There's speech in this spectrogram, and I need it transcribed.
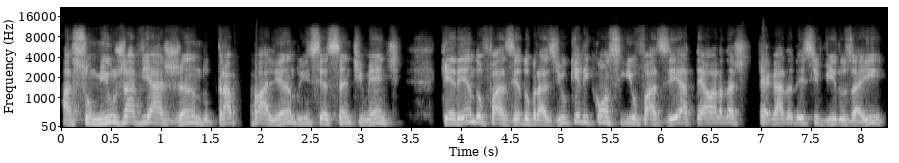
assumiu já viajando, trabalhando incessantemente, querendo fazer do Brasil o que ele conseguiu fazer até a hora da chegada desse vírus aí,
